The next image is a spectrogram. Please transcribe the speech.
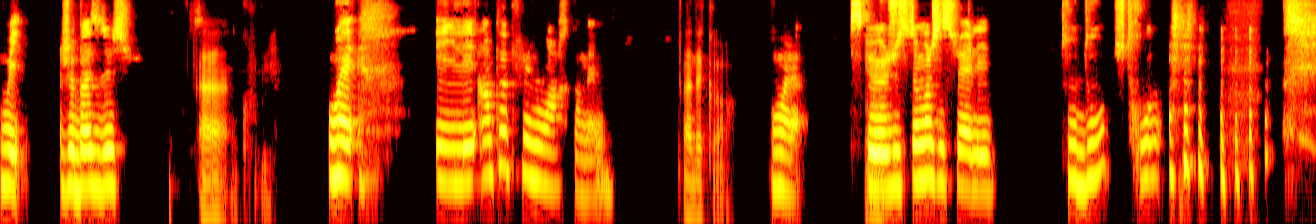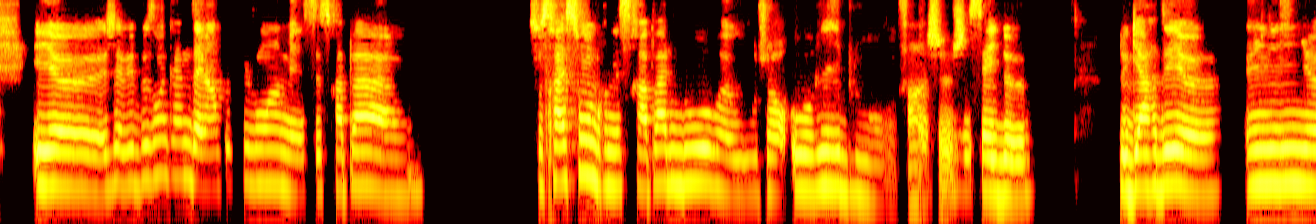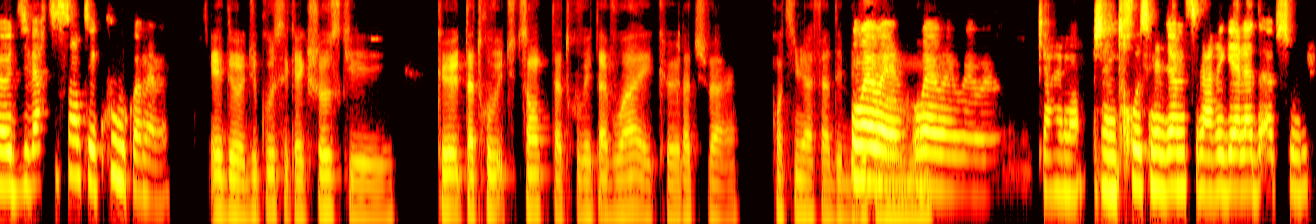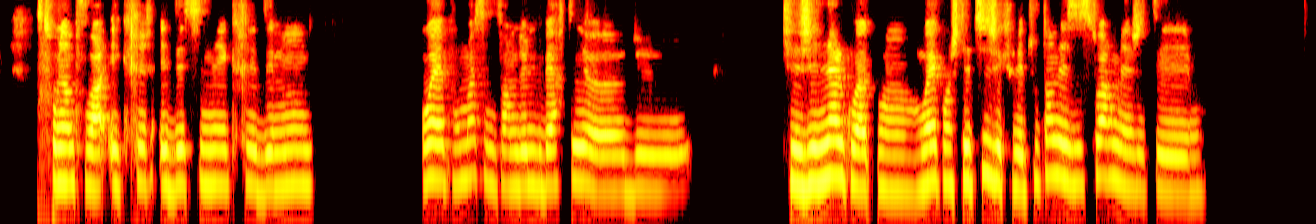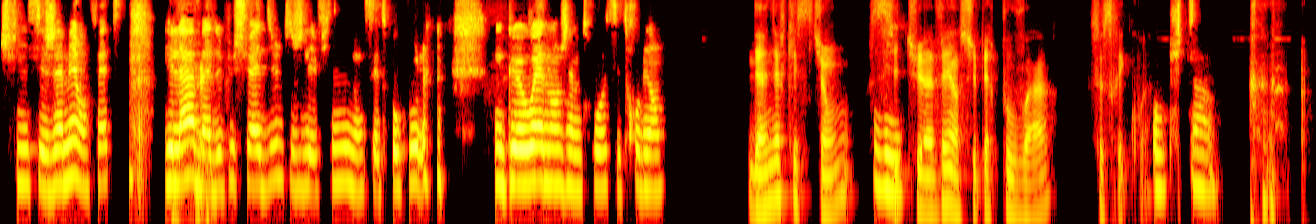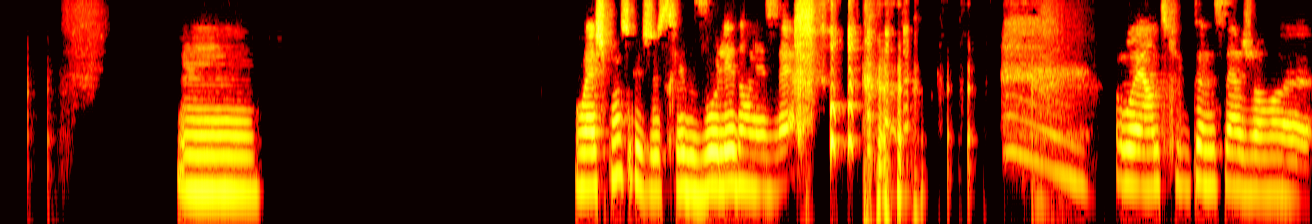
oui, je bosse dessus. Ah, cool. Ouais. Et il est un peu plus noir quand même. Ah, d'accord. Voilà. Parce que justement, j'y suis allée tout doux, je trouve. Et euh, j'avais besoin quand même d'aller un peu plus loin, mais ce sera pas. Ce sera sombre, mais ce sera pas lourd ou genre horrible. Ou... Enfin, j'essaye de, de garder euh, une ligne divertissante et cool, quand même. Et de, du coup, c'est quelque chose qui, que as trouvé, tu te sens que tu as trouvé ta voie et que là, tu vas continuer à faire des BD ouais, ouais, ouais, ouais, ouais, ouais, carrément. J'aime trop ce médium, c'est la régalade absolue. C'est trop bien de pouvoir écrire et dessiner, créer des mondes. Ouais, pour moi, c'est une forme de liberté euh, de qui est géniale, quoi. Quand, ouais, quand j'étais petite, j'écrivais tout le temps des histoires, mais j'étais je finissais jamais en fait. Et là, bah, depuis que je suis adulte, je l'ai fini, donc c'est trop cool. donc euh, ouais, non, j'aime trop, c'est trop bien. Dernière question. Si tu avais un super pouvoir, ce serait quoi? Oh putain. Hmm. Ouais, je pense que ce serait de dans les airs. ouais, un truc comme ça, genre euh,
